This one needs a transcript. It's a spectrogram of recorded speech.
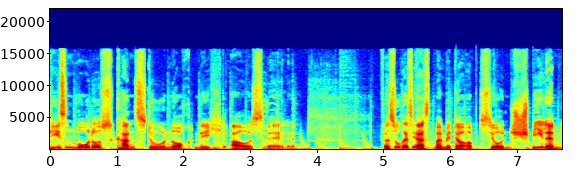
Diesen Modus kannst du noch nicht auswählen. Versuche es erstmal mit der Option Spielen.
